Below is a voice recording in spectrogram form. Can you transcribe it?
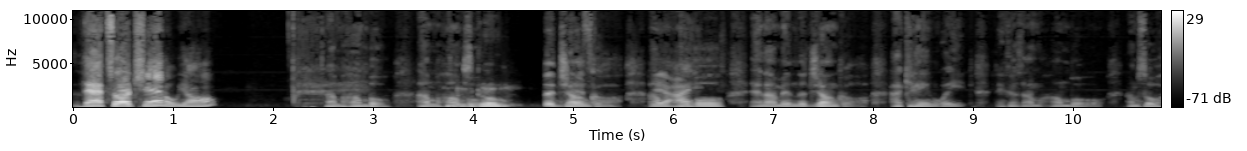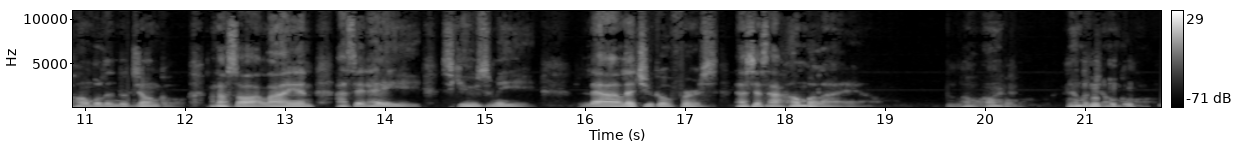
That's our channel, y'all. I'm humble. I'm humble. Let's humble. go. The jungle. I'm Yeah, I- humble and I'm in the jungle. I can't wait because I'm humble. I'm so humble in the jungle. When I saw a lion, I said, Hey, excuse me. Now I'll let you go first. That's just how humble I am. I'm humble in the jungle.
